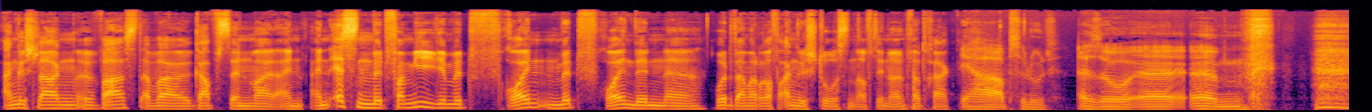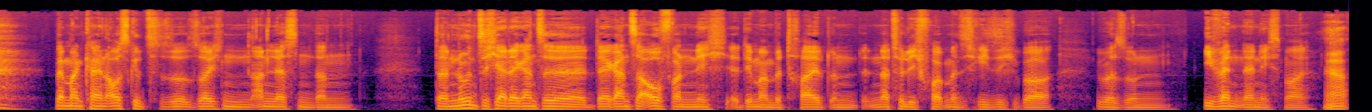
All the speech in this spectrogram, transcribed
angeschlagen äh, warst, aber gab es denn mal ein, ein Essen mit Familie, mit Freunden, mit Freundinnen? Äh, wurde da mal drauf angestoßen auf den neuen Vertrag? Ja, absolut. Also, äh, ähm, wenn man keinen ausgibt zu so, solchen Anlässen, dann dann lohnt sich ja der ganze, der ganze Aufwand nicht, den man betreibt. Und natürlich freut man sich riesig über, über so ein Event, nenne ich es mal. Ja.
